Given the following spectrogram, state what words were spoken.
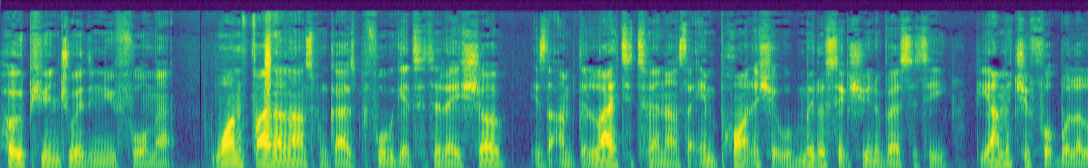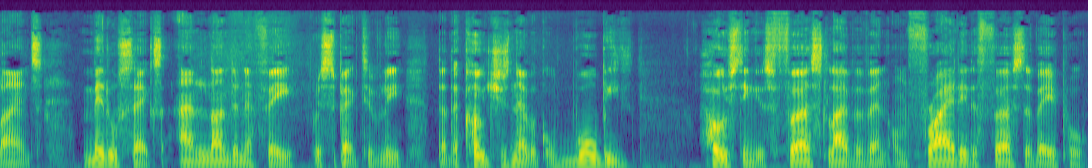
Hope you enjoy the new format. One final announcement, guys, before we get to today's show, is that I'm delighted to announce that in partnership with Middlesex University, the Amateur Football Alliance, Middlesex, and London FA, respectively, that the Coaches Network will be hosting its first live event on Friday, the 1st of April,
